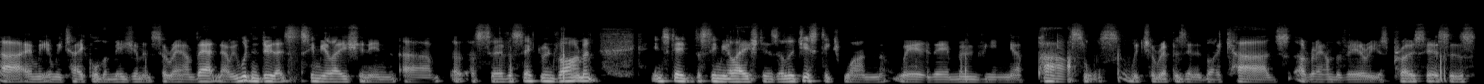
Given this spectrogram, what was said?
uh, and, we, and we take all the measurements around that. Now we wouldn't do that simulation in um, a, a, service sector environment. Instead, the simulation is a logistics one where they're moving uh, parcels, which are represented by cards around the various processes,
